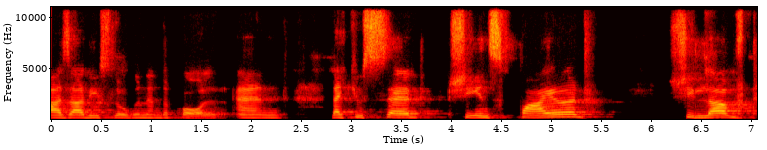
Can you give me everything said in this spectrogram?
Azadi slogan and the call. And like you said, she inspired, she loved,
